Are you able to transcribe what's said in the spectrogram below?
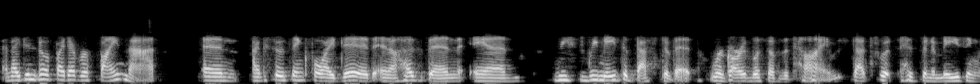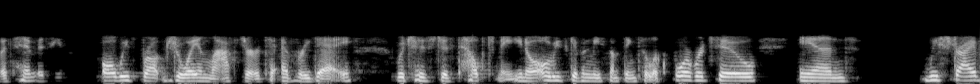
and I didn't know if I'd ever find that. And I'm so thankful I did, and a husband, and we we made the best of it, regardless of the times. That's what has been amazing with him is he's always brought joy and laughter to every day, which has just helped me. You know, always given me something to look forward to, and we strive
